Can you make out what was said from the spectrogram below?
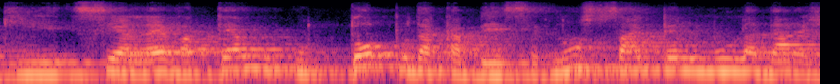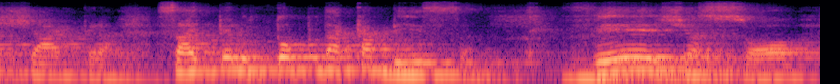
Que se eleva até o, o, topo da cabeça, não sai pelo Muladhara Chakra, sai pelo topo da cabeça. Veja só,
